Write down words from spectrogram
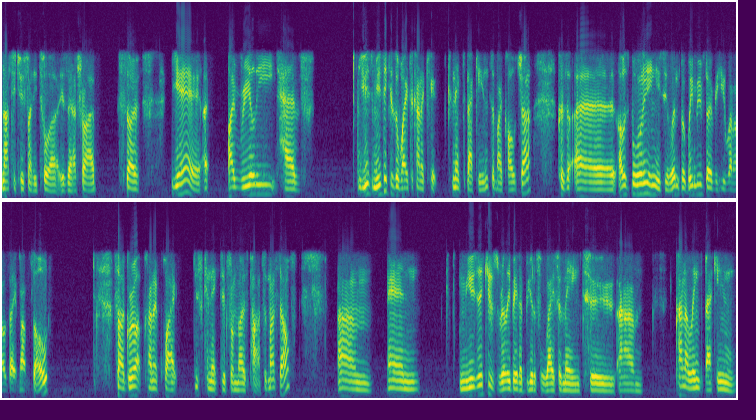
Ngati Tuwharetoa is our tribe. So, yeah, I, I really have used music as a way to kind of connect back into my culture because uh, I was born in New Zealand, but we moved over here when I was eight months old. So I grew up kind of quite disconnected from those parts of myself. Um, and music has really been a beautiful way for me to um, kind of link back in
